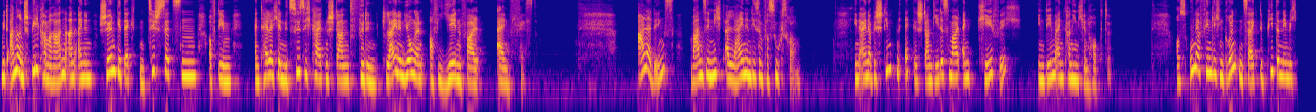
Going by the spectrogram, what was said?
mit anderen Spielkameraden an einen schön gedeckten Tisch setzen, auf dem ein Tellerchen mit Süßigkeiten stand. Für den kleinen Jungen auf jeden Fall ein Fest. Allerdings waren sie nicht allein in diesem Versuchsraum. In einer bestimmten Ecke stand jedes Mal ein Käfig, in dem ein Kaninchen hockte. Aus unerfindlichen Gründen zeigte Peter nämlich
